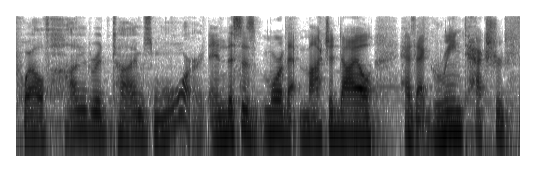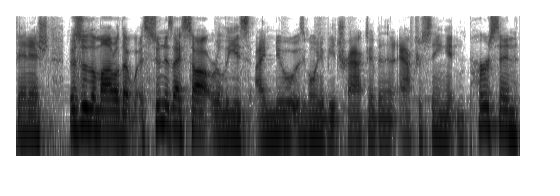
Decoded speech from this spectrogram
1,200 times more. And this is more of that matcha dial, has that green textured finish. This was a model that as soon as I saw it release, I knew it was going to be attractive. And then after seeing it in person,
